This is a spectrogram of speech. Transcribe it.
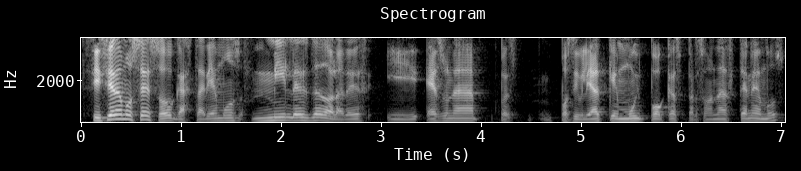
Si hiciéramos eso, gastaríamos miles de dólares y es una pues, posibilidad que muy pocas personas tenemos.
